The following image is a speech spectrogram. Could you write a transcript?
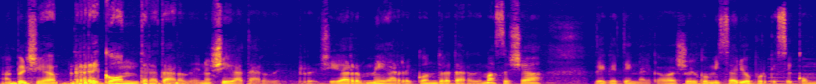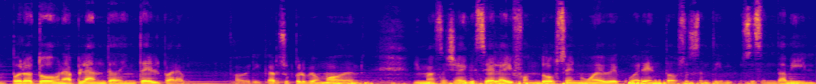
Apple llega recontra tarde, no llega tarde, llegar mega recontra tarde, más allá de que tenga el caballo del comisario porque se compró toda una planta de Intel para fabricar sus propios modems y más allá de que sea el iPhone 12, 9, 40 o 60 mil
